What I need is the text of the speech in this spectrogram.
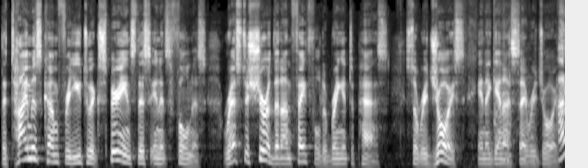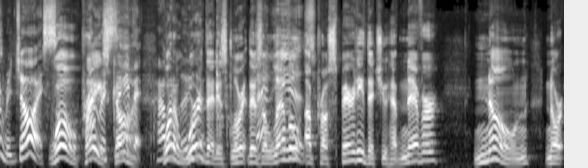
The time has come for you to experience this in its fullness. Rest assured that I'm faithful to bring it to pass. So rejoice. And again, I say rejoice. I rejoice. Whoa, praise God. it. What a word that is, Gloria. There's a level is. of prosperity that you have never known nor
